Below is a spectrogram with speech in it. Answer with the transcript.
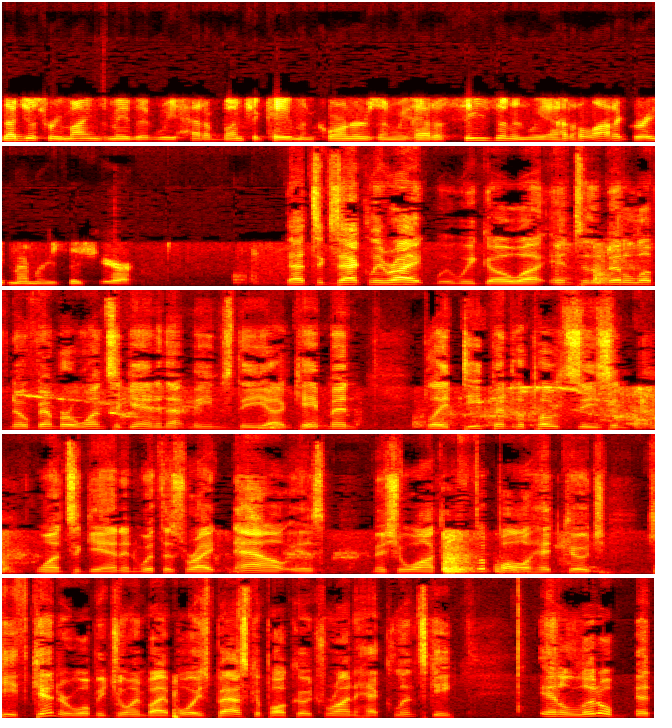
that just reminds me that we had a bunch of caveman corners and we had a season and we had a lot of great memories this year. That's exactly right. We go uh, into the middle of November once again, and that means the uh, cavemen play deep into the postseason once again. And with us right now is Mishawaka football head coach Keith Kinder. We'll be joined by boys basketball coach Ron Heklinski in a little bit.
